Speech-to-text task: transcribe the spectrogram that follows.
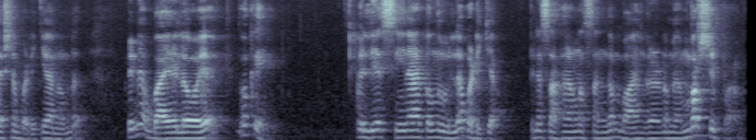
സെക്ഷൻ പഠിക്കാനുണ്ട്. പിന്നെ ബയലോയ് ഓക്കെ വലിയ സീനായിട്ടൊന്നുമില്ല പഠിക്കാം. പിന്നെ സഹകരണ സംഘം ബാങ്കുകളുടെ മെമ്പർഷിപ്പാണ്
